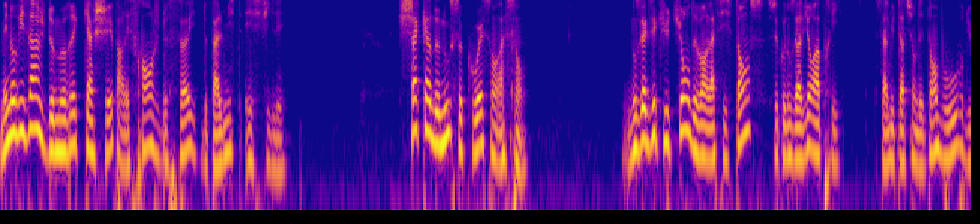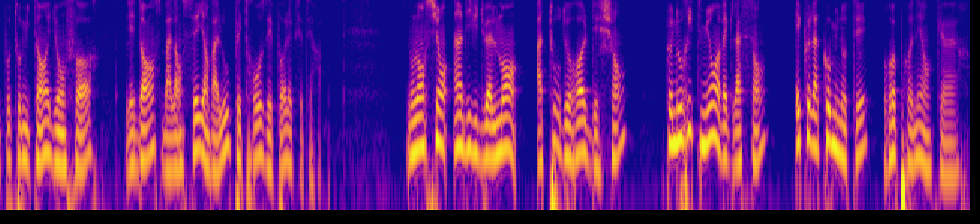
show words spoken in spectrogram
mais nos visages demeuraient cachés par les franges de feuilles de palmistes effilées. Chacun de nous secouait son hasson. Nous exécutions devant l'assistance ce que nous avions appris salutation des tambours, du potomitan et du honfort, les danses, balancées, yanvalou, pétros, épaules, etc. Nous lancions individuellement à tour de rôle des chants que nous rythmions avec l'accent et que la communauté reprenait en chœur.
